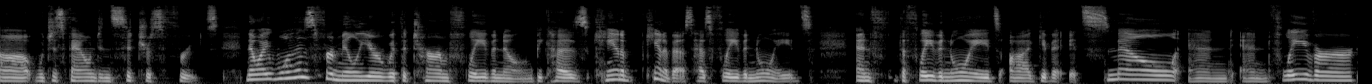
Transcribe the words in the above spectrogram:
uh, which is found in citrus fruits. Now, I was familiar with the term flavanone because canna- cannabis has flavonoids, and f- the flavonoids uh, give it its smell and and flavor,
